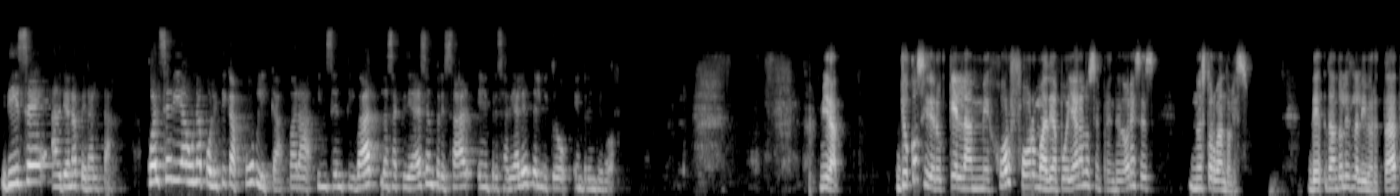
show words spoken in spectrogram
Dice Adriana Peralta, ¿cuál sería una política pública para incentivar las actividades empresariales del microemprendedor? Mira, yo considero que la mejor forma de apoyar a los emprendedores es no estorbándoles, dándoles la libertad,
